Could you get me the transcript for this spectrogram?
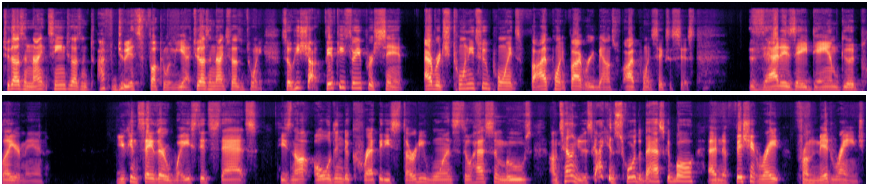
2019, 2000. Dude, it's fucking with me. Yeah, 2009, 2020. So he shot 53%, averaged 22 points, 5.5 rebounds, 5.6 assists. That is a damn good player, man. You can say they're wasted stats. He's not old and decrepit. He's 31, still has some moves. I'm telling you, this guy can score the basketball at an efficient rate from mid range.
